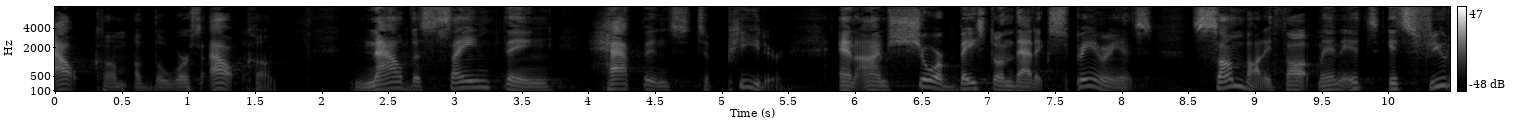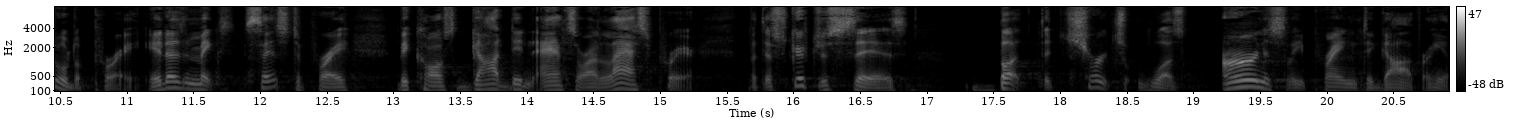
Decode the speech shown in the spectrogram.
outcome of the worst outcome. Now the same thing happens to Peter. And I'm sure based on that experience, somebody thought, man, it's, it's futile to pray. It doesn't make sense to pray because God didn't answer our last prayer. But the scripture says, but the church was earnestly praying to God for him.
